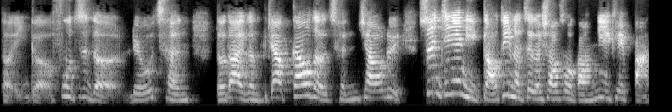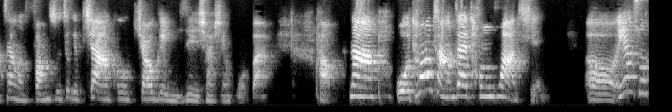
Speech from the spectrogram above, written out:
的一个复制的流程，得到一个比较高的成交率。所以今天你搞定了这个销售稿，你也可以把这样的方式、这个架构交给你自己下线伙伴。好，那我通常在通话前。呃，应该说，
